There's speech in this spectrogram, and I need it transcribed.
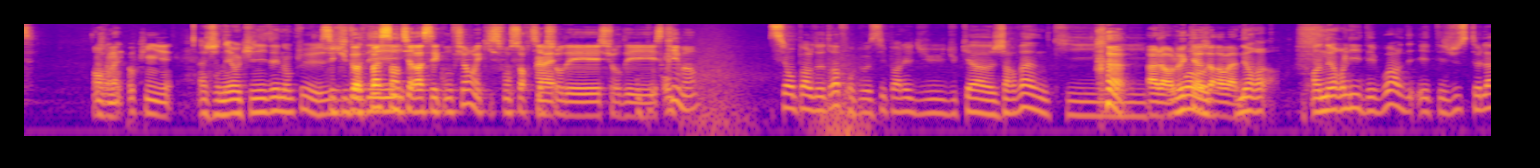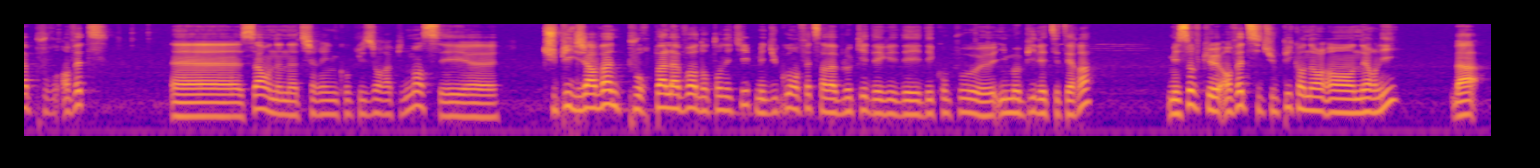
En J'en vrai. ai aucune idée. Ah, j'en ai aucune idée non plus. C'est qu'ils doivent pas des- se sentir assez confiants et qu'ils se font sortir Ouais. sur des, sur des On- scrims. Hein. Si on parle de draft, on peut aussi parler du, du cas Jarvan qui. Alors, le moi, cas Jarvan. En, en early des Worlds était juste là pour. En fait, euh, ça, on en a tiré une conclusion rapidement. C'est. euh, tu piques Jarvan pour pas l'avoir dans ton équipe, mais du coup, en fait, ça va bloquer des, des, des compos euh, immobiles, etc. Mais sauf que, en fait, si tu le piques en, en early, bah.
